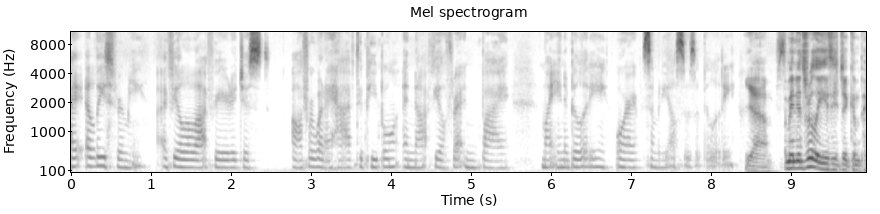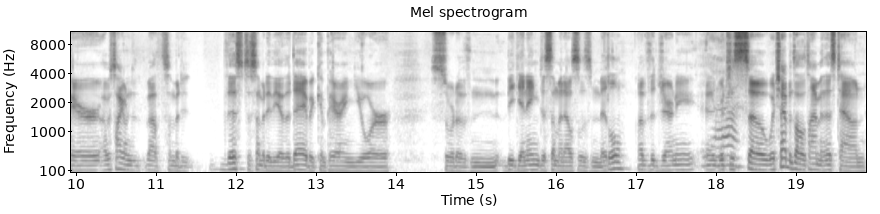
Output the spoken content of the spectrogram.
i at least for me i feel a lot freer to just offer what i have to people and not feel threatened by my inability or somebody else's ability Yeah. I mean, it's really easy to compare. I was talking about somebody this to somebody the other day, but comparing your sort of m- beginning to someone else's middle of the journey, and which is so, which happens all the time in this town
